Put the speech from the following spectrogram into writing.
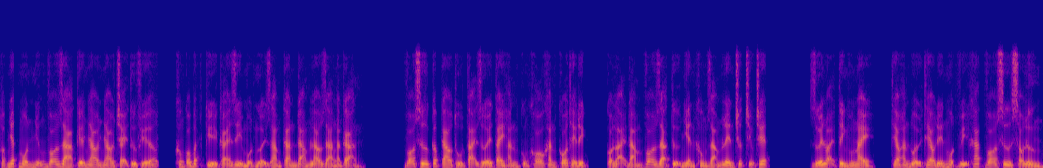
hợp nhất môn những võ giả kia nhao nhao chạy từ phía, không có bất kỳ cái gì một người dám can đảm lao ra ngăn cản. Võ sư cấp cao thủ tại dưới tay hắn cũng khó khăn có thể địch, còn lại đám võ giả tự nhiên không dám lên trước chịu chết. Dưới loại tình huống này, theo hắn đuổi theo đến một vị khác võ sư sau lưng,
